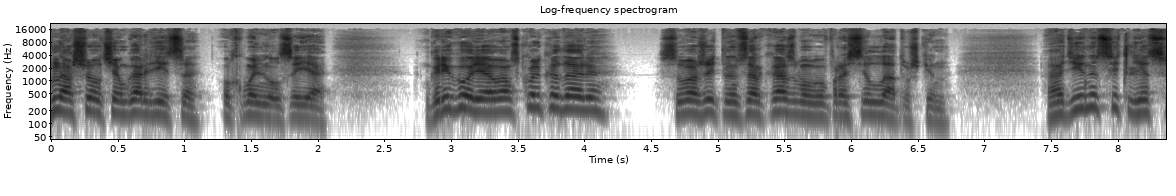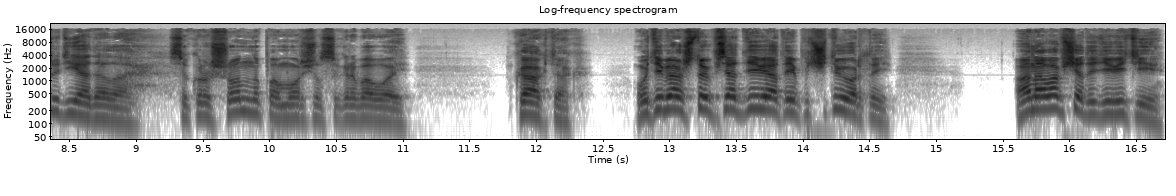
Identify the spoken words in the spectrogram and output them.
Нашел чем гордиться, ухмыльнулся я. Григорий, а вам сколько дали? С уважительным сарказмом вопросил Латушкин. «Одиннадцать лет судья дала, сокрушенно поморщился Гробовой. Как так? У тебя что, 59-й по 4 Она вообще до девяти,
